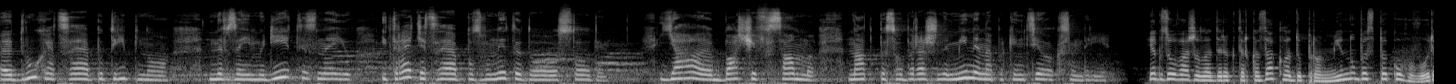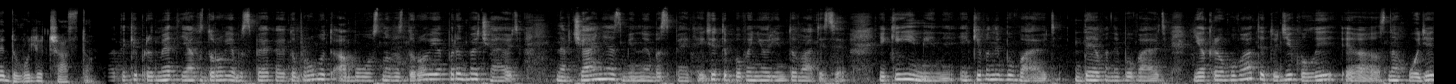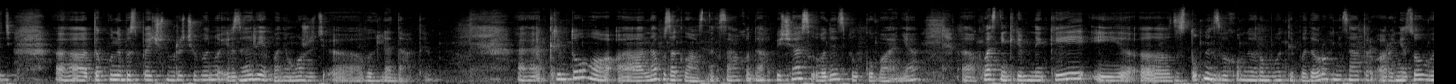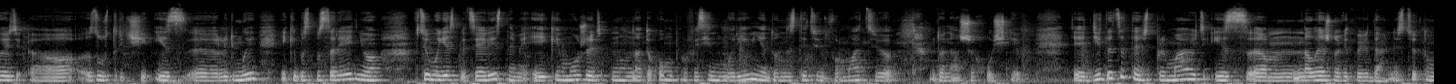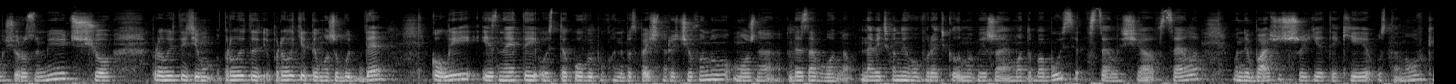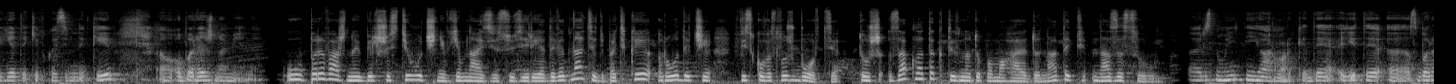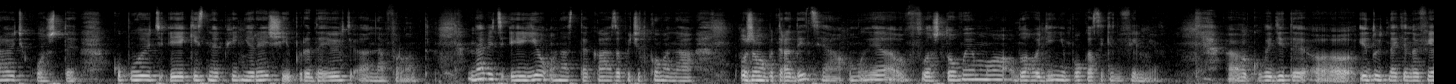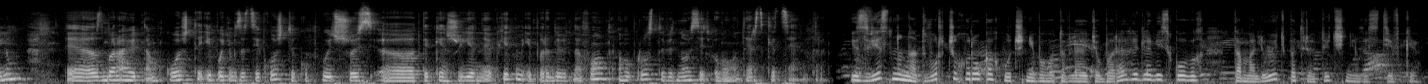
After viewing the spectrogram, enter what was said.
Е, Друге, це потрібно не взаємодіяти з нею. І третє це позвонити до 101. Я бачив сам надпис обережне міни наприкінці Олександрії. Як зауважила директорка закладу, про мінну безпеку говорять доволі часто. Такі предмети, як здоров'я, безпека і добробут або основи здоров'я, передбачають навчання змінної безпеки. Діти повинні орієнтуватися, які є міни, які вони бувають, де вони бувають, як реагувати тоді, коли е, знаходять е, таку небезпечну речовину, і взагалі як вони можуть е, виглядати. Е, Крім того, е, на позакласних заходах під час годин спілкування е, класні керівники і заступник з виховної роботи, педагог-організатор організовують зустрічі із людьми, які безпосередньо в цьому є спеціалістами і які можуть ну, на такому професійному рівні донести цю інформацію до наших учнів. Діти це теж сприймають із ем, належною відповідальністю, тому що розуміють, що прилетіти, прилетіти, прилетіти може бути де, коли, і знайти ось таку вибухонебезпечну речовину можна де завгодно. Навіть вони говорять, коли ми виїжджаємо до бабусі в селища, в села, вони бачать, що є такі установки, є такі вказівники е, обережно міни. У переважної більшості учнів гімназії Сузір'я 19 батьки, родичі, військовослужбовці. Тож заклад активно допомагає донатить на ЗСУ. Різноманітні ярмарки, де діти е, збирають кошти, купують якісь необхідні речі і передають е, на фронт. Навіть є у нас така започаткована уже, мабуть, традиція. Ми влаштовуємо благодійні покази кінофільмів. Е, Коли діти е, йдуть на кінофільм, е, збирають там кошти, і потім за ці кошти купують щось е, таке, що є необхідним, і передають на фронт, або просто відносять у волонтерські центри. І, звісно, на творчих уроках учні виготовляють обереги для військових та малюють патріотичні листівки.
